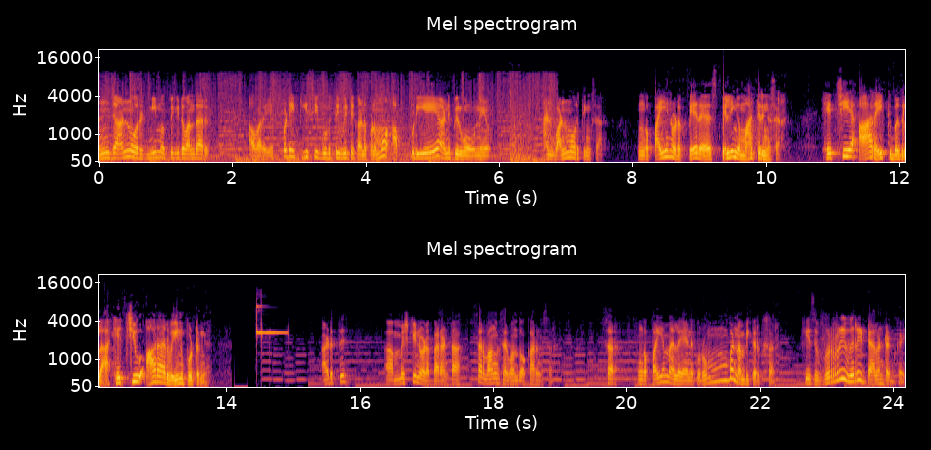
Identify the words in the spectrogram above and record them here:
அஞ்சு அண்ணு ஒரு மீமை தூக்கிட்டு வந்தார். அவரை எப்படி டிசி கொடுத்து வீட்டுக்கு அனுப்பணுமோ அப்படியே அனுப்பிடுவோம் உன்னையும். And one more thing sir உங்கள் பையனோட பேரை ஸ்பெல்லிங்கை மாற்றிருங்க சார் ஹெச்ஏஆர்ஐக்கு பதிலாக ஹெச்யூஆர்ஆர்வைன்னு போட்டுருங்க. அடுத்து மிஷ்கினோட பேரண்டா சார் வாங்க சார் வந்து உட்காருங்க சார் சார் உங்கள் பையன் மேலே எனக்கு ரொம்ப நம்பிக்கை இருக்குது sir he is very very talented guy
